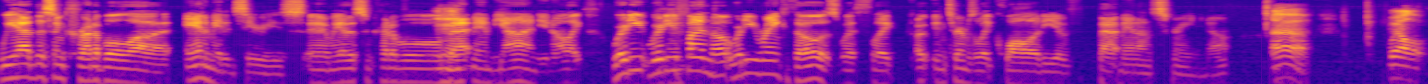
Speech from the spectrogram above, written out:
we had this incredible uh, animated series, and we had this incredible Mhm. Batman Beyond. You know, like, where do you where do you find those? Where do you rank those with like uh, in terms of like quality of Batman on screen? You know, Uh, well,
